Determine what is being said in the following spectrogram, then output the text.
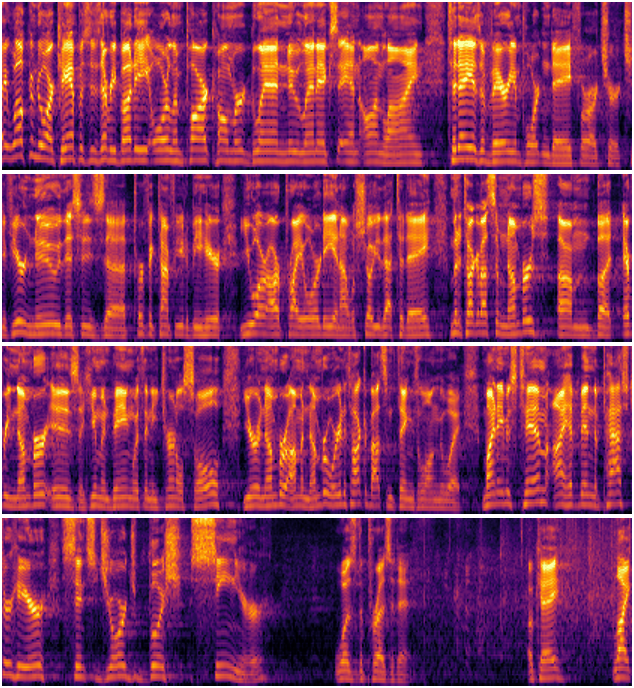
Hey, welcome to our campuses, everybody Orland Park, Homer, Glen, New Lenox, and online. Today is a very important day for our church. If you're new, this is a perfect time for you to be here. You are our priority, and I will show you that today. I'm going to talk about some numbers, um, but every number is a human being with an eternal soul. You're a number, I'm a number. We're going to talk about some things along the way. My name is Tim. I have been the pastor here since George Bush Sr was the president. Okay? Like,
